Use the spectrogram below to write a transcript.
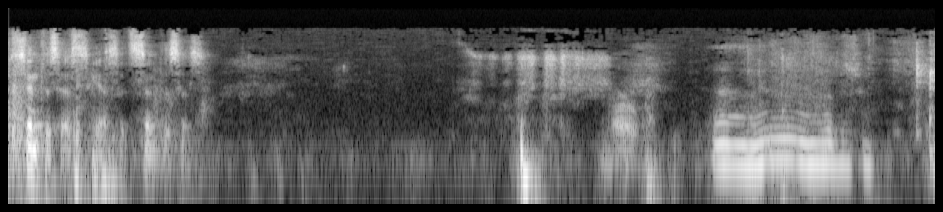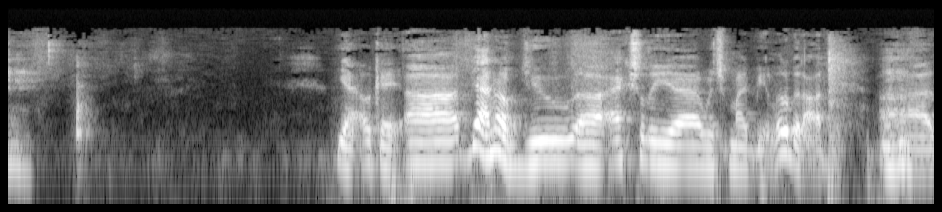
synthesis. Yes, it's synthesis. Yeah, okay. Uh, yeah, no, you uh, actually, uh, which might be a little bit odd, uh,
